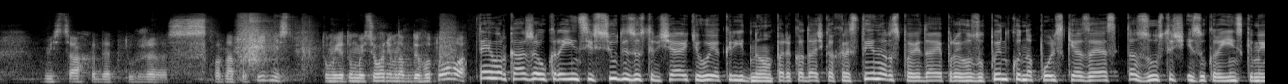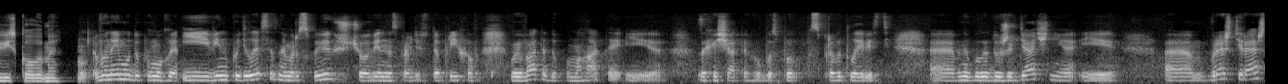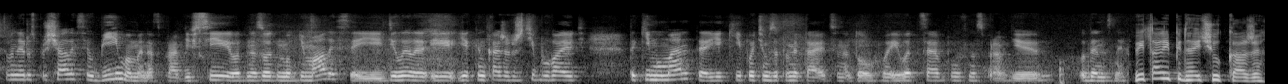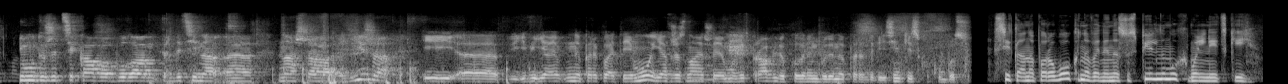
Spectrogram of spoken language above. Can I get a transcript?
в місцях, де дуже складна прохідність. Тому я думаю, сьогодні вона буде готова. Тейлор каже, українці всюди зустрічають його як рідного. Перекладачка Христина розповідає про його зупинку на польській АЗС та зустріч із українськими військовими. Вони йому допомогли, і він поділився з ними, розповів, що він насправді сюди приїхав воювати, допомагати і захищати грубу спо- справедливість. Е, Вони були дуже вдячні і. е, Врешті-решт вони розпрощалися обіймами. Насправді всі одне з одним обнімалися і ділили. І як він каже, в житті бувають такі моменти, які потім запам'ятаються надовго. І от це був насправді один з них. Віталій Підгайчук каже, Йому дуже цікава була традиційна е, наша їжа, і е, я не перекладайте йому. Я вже знаю, що я йому відправлю, коли він буде на передовій. Зінківську кубасу. Світлана Поробок, новини на Суспільному, Хмельницький.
